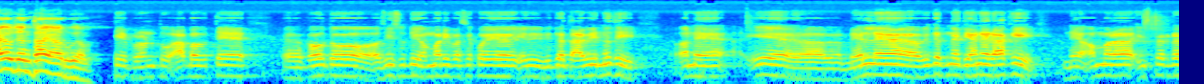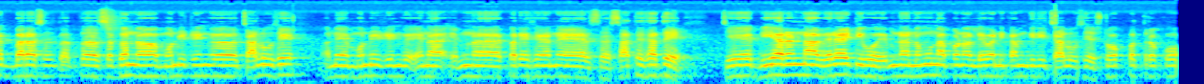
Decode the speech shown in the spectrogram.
આયોજન થાય સારું એમ. પરંતુ આ બાબતે કહું તો હજી સુધી અમારી પાસે કોઈ એવી વિગત આવી નથી. અને એ મેલને વિગતને ધ્યાને રાખી ને અમારા ઇન્સ્પેક્ટર દ્વારા સતત સઘન મોનિટરિંગ ચાલુ છે અને મોનિટરિંગ એના, એમના કરે છે અને સાથે સાથે જે બિયારણના વેરાયટી હોય એમના નમૂના પણ લેવાની કામગીરી ચાલુ છે. સ્ટોક પત્રકો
